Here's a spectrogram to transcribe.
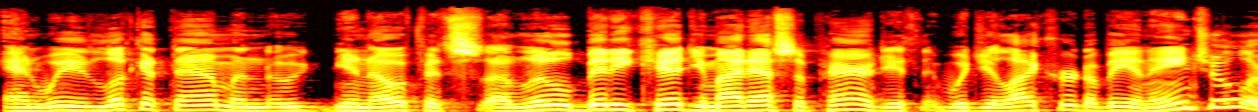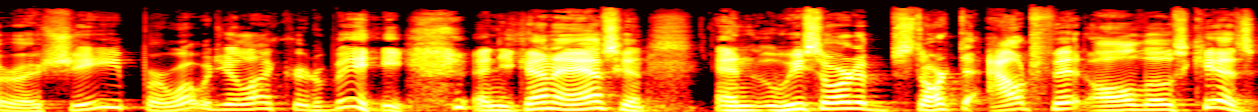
and we look at them and you know if it's a little bitty kid you might ask the parent would you like her to be an angel or a sheep or what would you like her to be? And you kind of ask it and we sort of start to outfit all those kids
